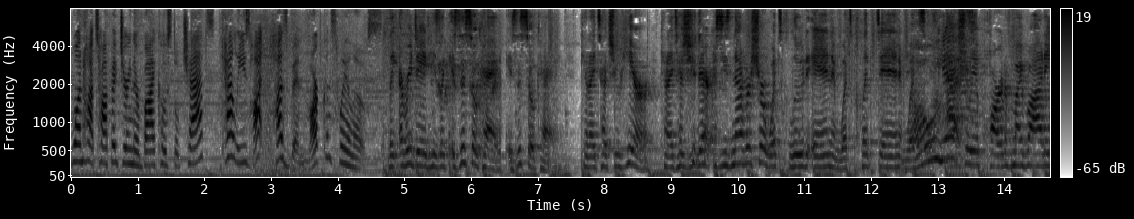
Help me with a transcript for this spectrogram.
One hot topic during their bi coastal chats Kelly's hot husband, Mark Consuelos. Like every date, he's like, Is this okay? Is this okay? Can I touch you here? Can I touch you there? Because he's never sure what's glued in and what's clipped in and what's Oh, yes. actually a part of my body.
